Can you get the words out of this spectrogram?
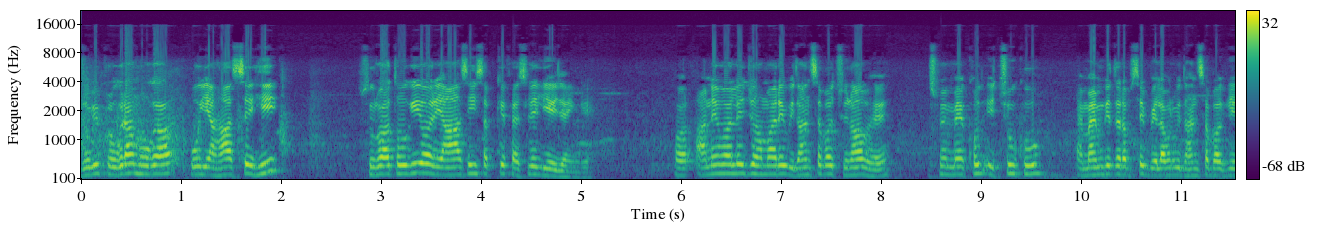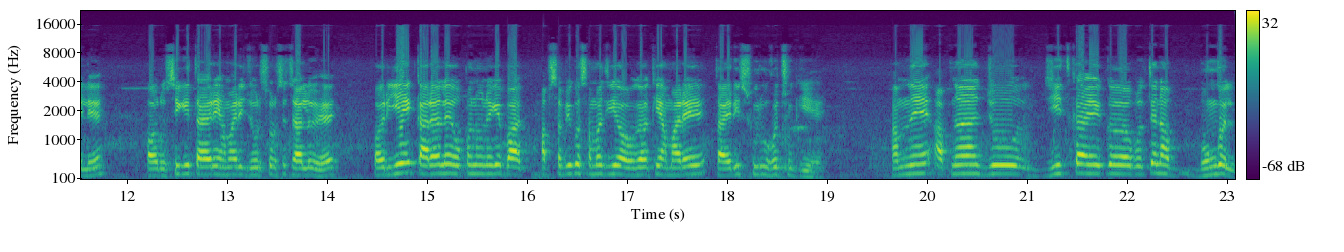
जो भी प्रोग्राम होगा, वो यहाँ से ही शुरुआत होगी और यहाँ से ही सबके फैसले लिए जाएँगे। और आने वाले जो हमारे विधानसभा चुनाव है, उसमें मैं खुद इच्छुक हूँ एम की तरफ़ से बेलापुर विधानसभा के लिए, और उसी की तैयारी हमारी ज़ोर शोर से चालू है। और ये कार्यालय ओपन होने के बाद, आप सभी को समझ गया होगा कि हमारे तैयारी शुरू हो चुकी है। हमने अपना जो जीत का एक, बोलते हैं ना, भूंगल,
